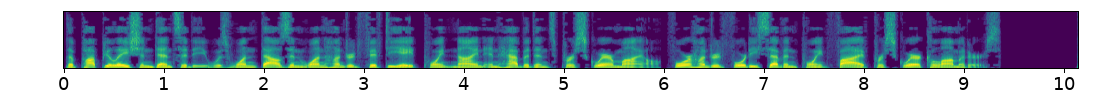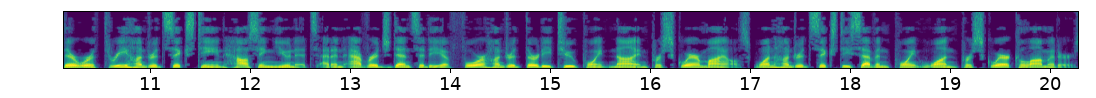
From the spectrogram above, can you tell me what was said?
The population density was 1158.9 inhabitants per square mile, 447.5 per square kilometers. There were 316 housing units at an average density of 432.9 per square miles, 167.1 per square kilometers.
